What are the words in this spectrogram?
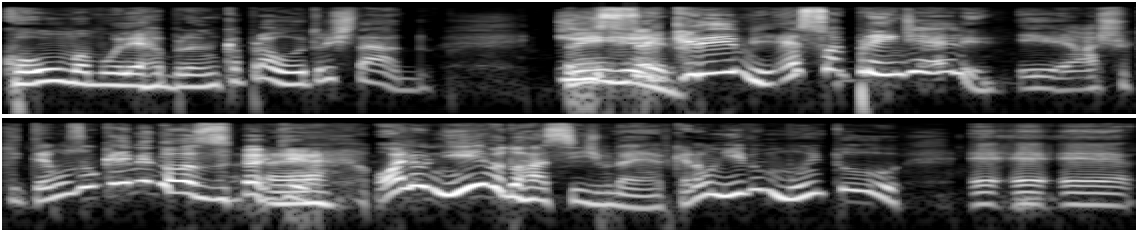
com uma mulher branca para outro estado. Prende Isso é ele. crime. É só prende ele. E eu acho que temos um criminoso aqui. É. Olha o nível do racismo da época. Era um nível muito. É, é, é,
